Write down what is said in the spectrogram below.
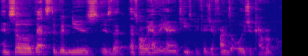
and so that's the good news is that that's why we have the guarantees because your funds are always recoverable.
